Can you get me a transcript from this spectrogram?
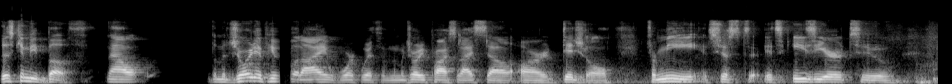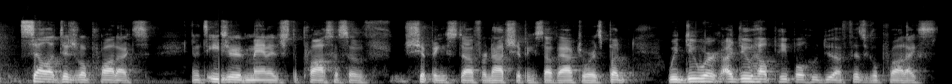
This can be both. Now, the majority of people that I work with and the majority of products that I sell are digital. For me, it's just it's easier to sell a digital product and it's easier to manage the process of shipping stuff or not shipping stuff afterwards. But we do work, I do help people who do have physical products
